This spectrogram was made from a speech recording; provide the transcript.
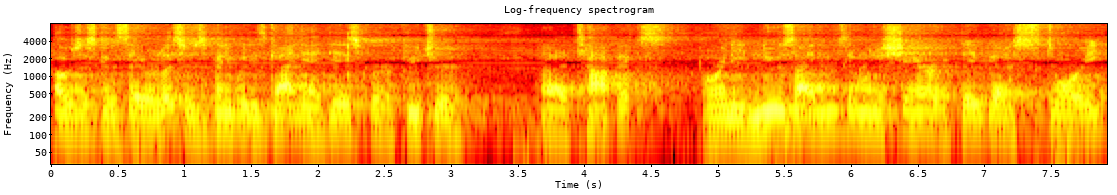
I was just going to say to our listeners, if anybody's got any ideas for future uh, topics or any news items they want to share, or if they've got a story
